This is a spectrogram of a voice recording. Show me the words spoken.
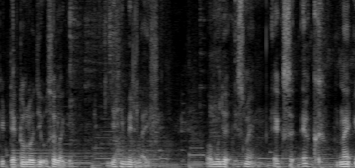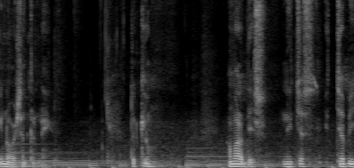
कि टेक्नोलॉजी उसे लगे, यही मेरी लाइफ है और मुझे इसमें एक से एक नए इनोवेशन करने हैं। तो क्यों? हमारा देश नीचे जब भी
